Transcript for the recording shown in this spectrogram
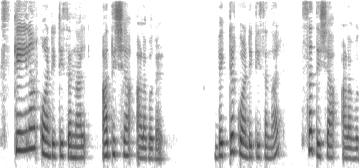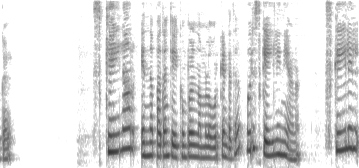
Scalar quantities എന്നാൽ അതിശ അളവുകൾ. വെക്റ്റർ ക്വാണ്ടിറ്റീസ് എന്നാൽ സദിശ അളവുകൾ. സ്കെയിലാർ എന്ന പദം കേൾക്കുമ്പോൾ നമ്മൾ ഓർക്കേണ്ടത് ഒരു സ്കെയിലിനെയാണ്. സ്കെയിലിൽ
